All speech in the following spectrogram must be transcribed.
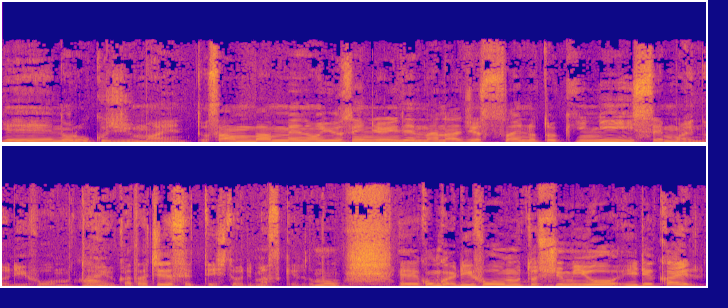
えー、の60万円と、3番目の優先順位で70歳の時に1000万円のリフォームという形で設定しておりますけれども、はい、えー、今回リフォームと趣味を入れ替える。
